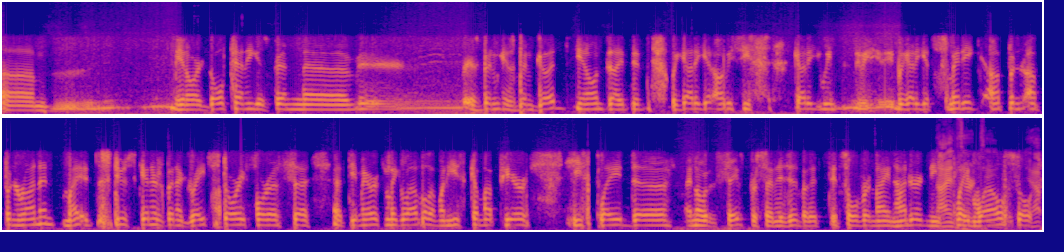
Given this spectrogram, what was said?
um, you know, our goaltending has been. Has been has been good. You know, we got to get obviously got to we we, got to get Smitty up and up and running. My, Stu Skinner's been a great story for us uh, at the American League level, and when he's come up here, he's played. Uh, I know what his save percentage is, but it, it's over 900, and he's played well. So yep.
